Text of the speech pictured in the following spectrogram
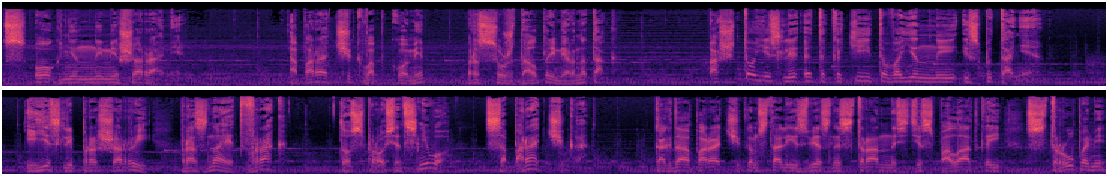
с огненными шарами. Аппаратчик в обкоме рассуждал примерно так – а что, если это какие-то военные испытания? И если про шары прознает враг, то спросят с него, с аппаратчика. Когда аппаратчикам стали известны странности с палаткой, с трупами,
